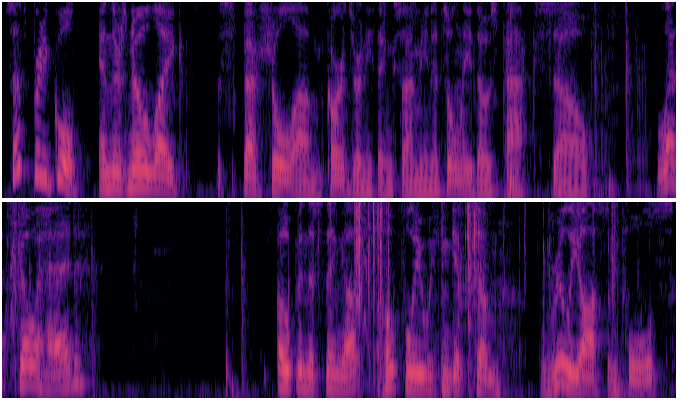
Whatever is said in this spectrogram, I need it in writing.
So that's pretty cool. And there's no, like, special um, cards or anything. So, I mean, it's only those packs. So, let's go ahead open this thing up. Hopefully we can get some really awesome pulls.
